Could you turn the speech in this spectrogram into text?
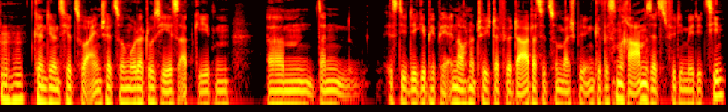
Mhm. Könnt ihr uns hierzu Einschätzungen oder Dossiers abgeben? Ähm, dann ist die DGPPN auch natürlich dafür da, dass sie zum Beispiel einen gewissen Rahmen setzt für die Medizin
